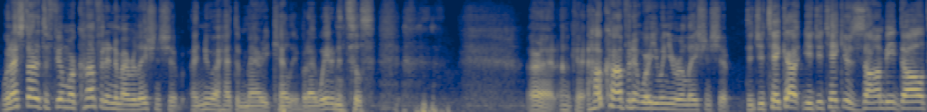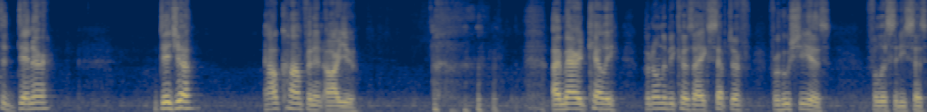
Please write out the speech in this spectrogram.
When I started to feel more confident in my relationship, I knew I had to marry Kelly, but I waited until. All right, okay. How confident were you in your relationship? Did you take out? Did you take your zombie doll to dinner? Did you? How confident are you? I married Kelly, but only because I accept her for who she is. Felicity says,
